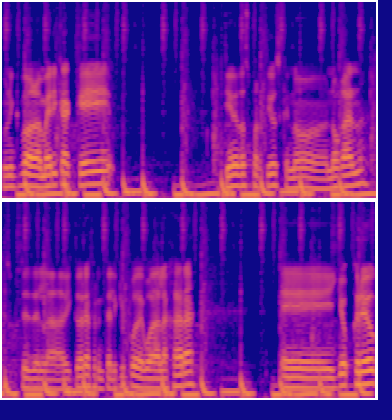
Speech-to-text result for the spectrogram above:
Un equipo de América que tiene dos partidos que no, no gana desde la victoria frente al equipo de Guadalajara. Eh, yo creo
